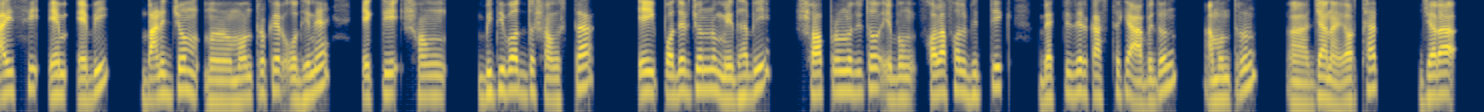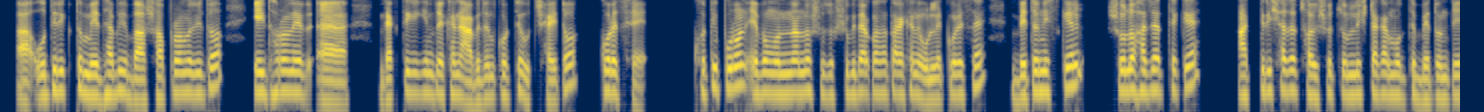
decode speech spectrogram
আইসিএমএবি বাণিজ্য মন্ত্রকের অধীনে একটি সংবিধিবদ্ধ সংস্থা। এই পদের জন্য মেধাবী, স্বপ্রণোদিত এবং ফলাফল ভিত্তিক ব্যক্তিদের কাছ থেকে আবেদন, আমন্ত্রণ জানায়। অর্থাৎ যারা অতিরিক্ত মেধাবী বা স্বপ্রণোদিত এই ধরনের ব্যক্তিকে কিন্তু এখানে আবেদন করতে উৎসাহিত করেছে। ক্ষতিপূরণ এবং অন্যান্য সুযোগ সুবিধার কথা তারা এখানে উল্লেখ করেছে। বেতন স্কেল ষোলো হাজার থেকে আটত্রিশ হাজার ছয়শো চল্লিশ টাকার মধ্যে বেতনটি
